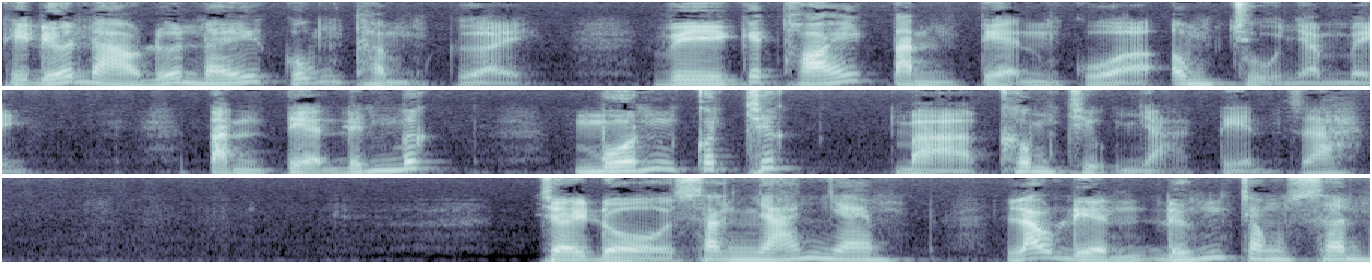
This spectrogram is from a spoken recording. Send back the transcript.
thì đứa nào đứa nấy cũng thầm cười, vì cái thói tằn tiện của ông chủ nhà mình. Tằn tiện đến mức muốn có chức mà không chịu nhả tiền ra. Trời đổ sang nhá nhem, lão Điền đứng trong sân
